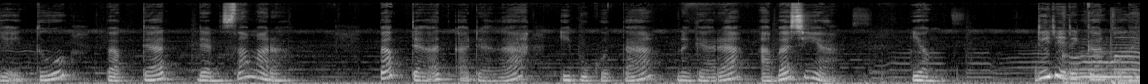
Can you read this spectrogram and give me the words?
yaitu Baghdad dan Samarra. Baghdad adalah ibu kota negara Abbasiyah yang didirikan oleh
